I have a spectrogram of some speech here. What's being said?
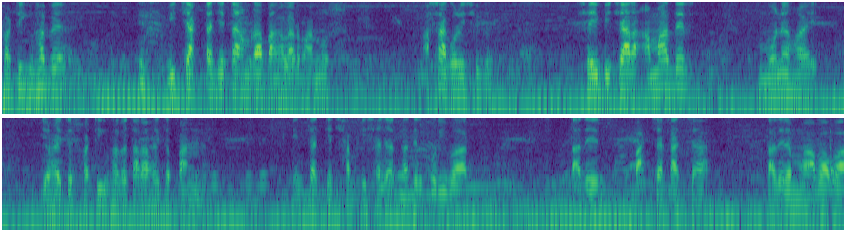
সঠিকভাবে বিচারটা যেটা আমরা বাংলার মানুষ আশা করেছিল, সেই বিচার আমাদের মনে হয় যে হয়তো সঠিকভাবে তারা হয়তো পান না। কিন্তু আজকে ছাব্বিশ হাজার তাদের পরিবার, তাদের বাচ্চা কাচ্চা তাদের মা বাবা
